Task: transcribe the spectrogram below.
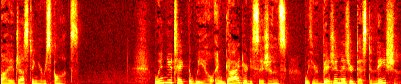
by adjusting your response? When you take the wheel and guide your decisions with your vision as your destination,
